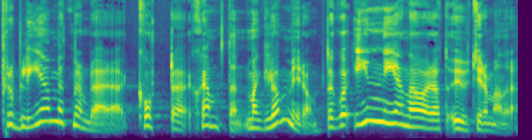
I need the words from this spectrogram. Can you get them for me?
problemet med de där korta skämten. Man glömmer ju dem. De går in i ena örat och ut i de andra.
